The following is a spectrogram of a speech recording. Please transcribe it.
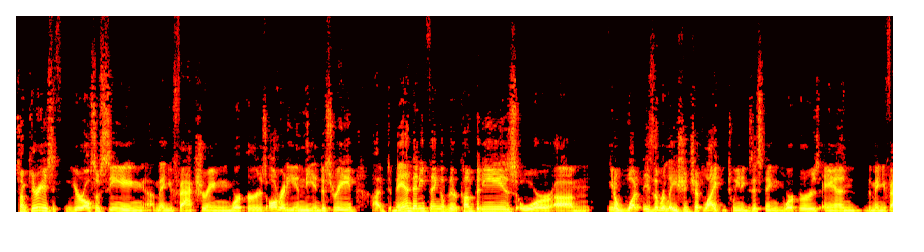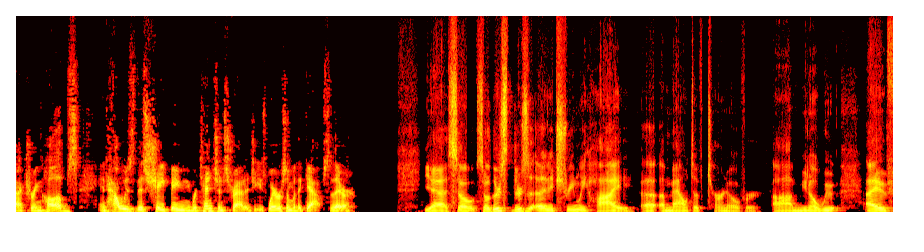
So I'm curious if you're also seeing uh, manufacturing workers already in the industry uh, demand anything of their companies, or um, you know, what is the relationship like between existing workers and the manufacturing hubs? And how is this shaping retention strategies? Where are some of the gaps there? Yeah, so so there's there's an extremely high uh, amount of turnover. Um, you know, we I've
